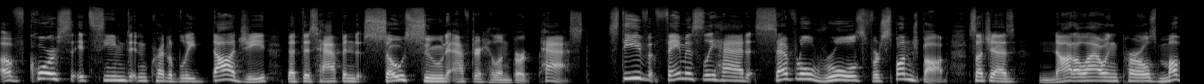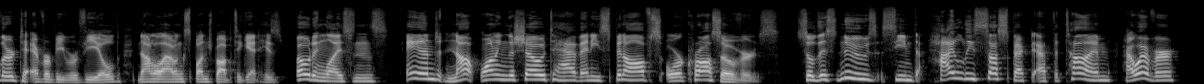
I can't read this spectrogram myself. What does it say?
of course, it seemed incredibly dodgy that this happened so soon after Hillenburg passed. Steve famously had several rules for SpongeBob, such as not allowing Pearl's mother to ever be revealed, not allowing SpongeBob to get his boating license, and not wanting the show to have any spin offs or crossovers. So this news seemed highly suspect at the time. However,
